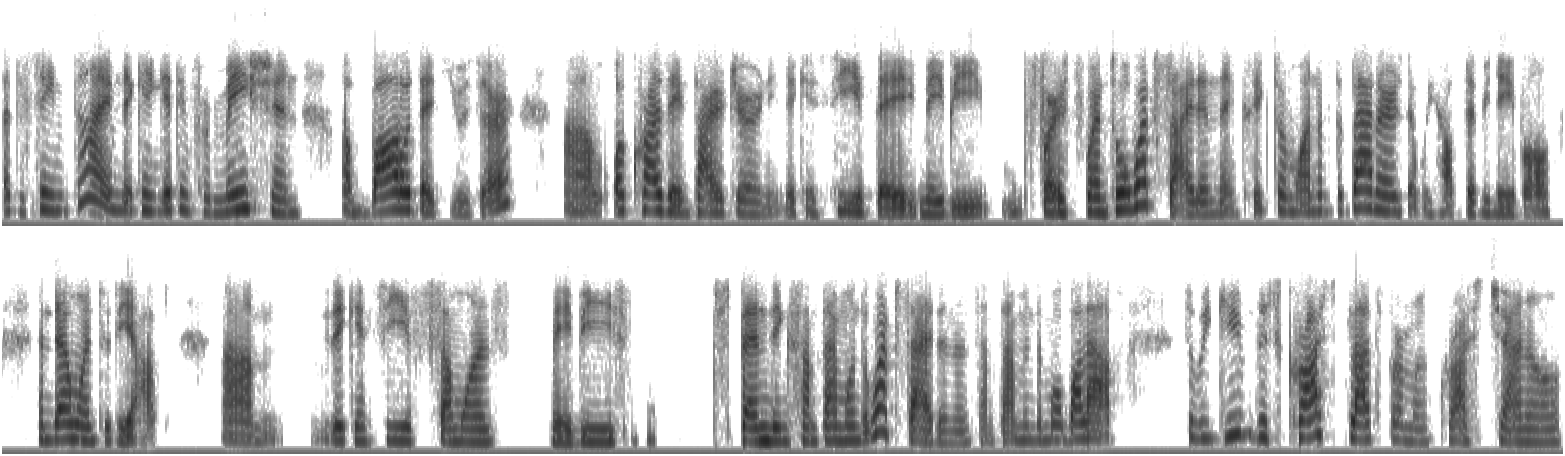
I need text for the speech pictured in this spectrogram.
at the same time, they can get information about that user uh, across the entire journey. They can see if they maybe first went to a website and then clicked on one of the banners that we helped them enable and then went to the app. Um, they can see if someone's maybe spending some time on the website and then some time in the mobile app. So we give this cross-platform and cross-channel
